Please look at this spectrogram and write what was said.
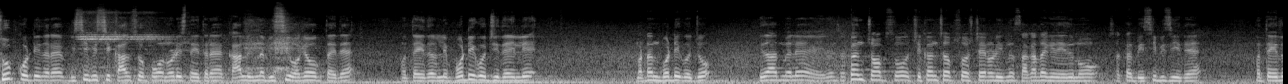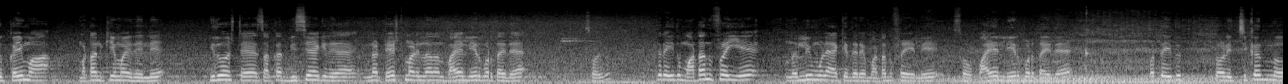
ಸೂಪ್ ಕೊಟ್ಟಿದ್ದಾರೆ. ಬಿಸಿ ಬಿಸಿ ಕಾಲು ಸೂಪು. ನೋಡಿ ಸ್ನೇಹಿತರೆ, ಕಾಲು ಇನ್ನೂ ಬಿಸಿ ಹೊಗೆ ಹೋಗ್ತಾ ಇದೆ. ಮತ್ತು ಇದರಲ್ಲಿ ಬೋಟಿ ಗೊಜ್ಜಿದೆ ಇಲ್ಲಿ. ಮಟನ್ ಬೋಟಿ ಗೊಜ್ಜು. ಇದಾದಮೇಲೆ ಇದು ಚಿಕನ್ ಚಾಪ್ಸು ಚಿಕನ್ ಚಾಪ್ಸು ಅಷ್ಟೇ ನೋಡಿ, ಇನ್ನೂ ಸಖತ್ತಾಗಿದೆ ಇದನ್ನು. ಸಖತ್ ಬಿಸಿ ಬಿಸಿ ಇದೆ. ಮತ್ತು ಇದು ಕೈಮಾ, ಮಟನ್ ಕೀಮಾ ಇದೆ ಇಲ್ಲಿ. ಇದು ಅಷ್ಟೇ, ಸಖತ್ ಬಿಸಿಯಾಗಿದೆ ಇನ್ನೂ ಟೇಸ್ಟ್ ಮಾಡಿಲ್ಲ ನನ್ನ ಬಾಯಲ್ಲಿ ನೀರು ಬರ್ತಾಯಿದೆ ಸೊ ಇದು ಅಂದರೆ ಇದು ಮಟನ್ ಫ್ರೈ ನಲ್ಲಿ ಮೂಳೆ ಹಾಕಿದ್ದಾರೆ ಮಟನ್ ಫ್ರೈಯಲ್ಲಿ ಸೊ ಬಾಯಲ್ಲಿ ನೀರು ಬರ್ತಾಯಿದೆ ಮತ್ತು ಇದು ನೋಡಿ chicken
